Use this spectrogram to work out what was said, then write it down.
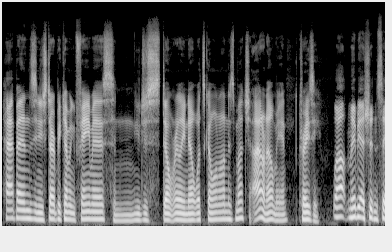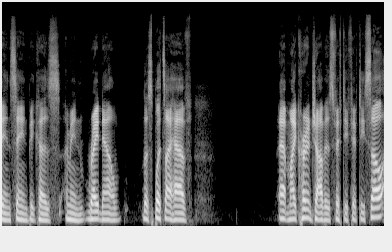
happens and you start becoming famous and you just don't really know what's going on as much. I don't know, man. Crazy. Well, maybe I shouldn't say insane because I mean, right now the splits I have at my current job is 50-50. So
